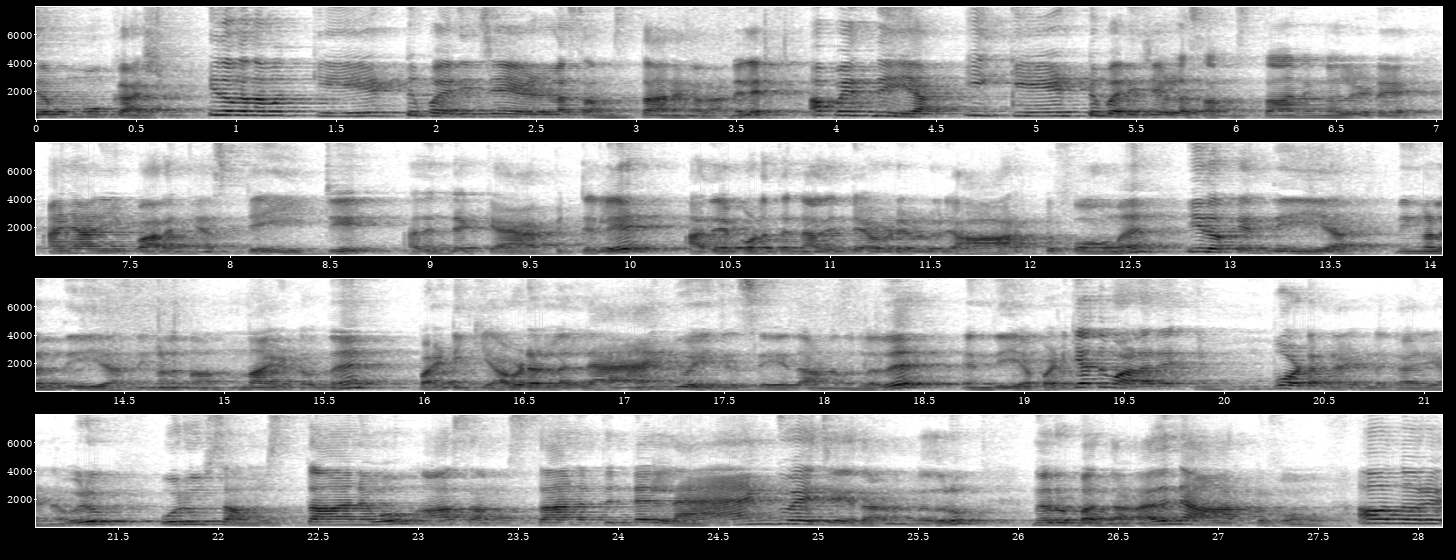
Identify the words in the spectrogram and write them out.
ജമ്മു കാശ്മീർ. ഇതൊക്കെ നമുക്ക് കേട്ട് പരിചയമുള്ള സംസ്ഥാനങ്ങളാണ് അല്ലെ? അപ്പൊ എന്ത് ചെയ്യുക ഈ കേട്ട് പരിചയമുള്ള സംസ്ഥാനങ്ങളുടെ ഞാൻ ഈ പറഞ്ഞ സ്റ്റേറ്റ് അതിന്റെ ക്യാപിറ്റൽ അതേപോലെ തന്നെ അതിന്റെ അവിടെയുള്ള ഒരു ആർട്ട് ഫോം ഇതൊക്കെ എന്ത് ചെയ്യുക നിങ്ങൾ എന്ത് ചെയ്യുക നിങ്ങൾ നന്നായിട്ടൊന്ന് പഠിക്കുക. അവിടെയുള്ള ലാംഗ്വേജസ് ഏതാണെന്നുള്ളത് എന്ത് ചെയ്യുക പഠിക്കുക അത് വളരെ ഇമ്പോർട്ടന്റ് ആയിട്ടുള്ള കാര്യമാണ്. ഒരു ഒരു സംസ്ഥാനവും ആ സംസ്ഥാനത്തിന്റെ ലാംഗ്വേജ് ഏതാണെന്നുള്ളതും നിർബന്ധമാണ്. അതിന്റെ ആർട്ട് ഫോം അതൊന്നൊരു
